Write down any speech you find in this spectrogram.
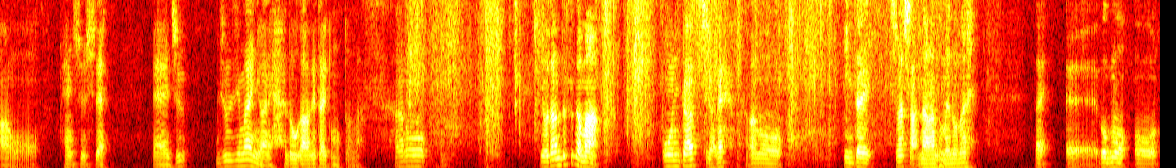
あの編集して、えー、10, 10時前にはね、動画を上げたいと思っております。あの余談ですがまあ大仁田淳がねあの引退しました。7度目のね。はい、えー、僕も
